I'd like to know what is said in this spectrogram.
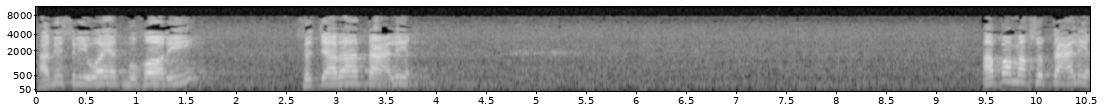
Hadis riwayat Bukhari secara ta'liq. Apa maksud ta'liq?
